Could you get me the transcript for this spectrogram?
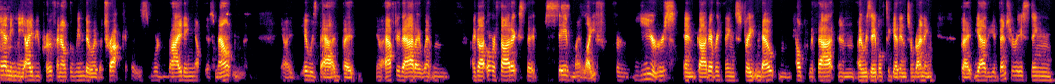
handing me ibuprofen out the window of the truck as we're riding up this mountain you know, it was bad but you know after that i went and i got orthotics that saved my life for years and got everything straightened out and helped with that and i was able to get into running but yeah, the adventure racing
